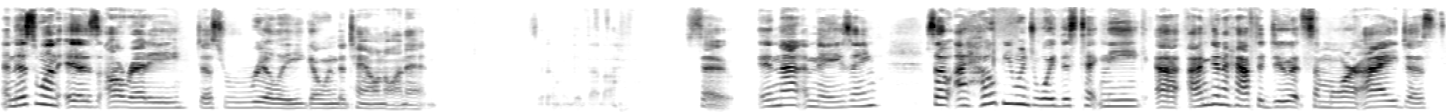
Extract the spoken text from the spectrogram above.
And this one is already just really going to town on it. So let me get that off. So isn't that amazing? So I hope you enjoyed this technique. Uh, I'm going to have to do it some more. I just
